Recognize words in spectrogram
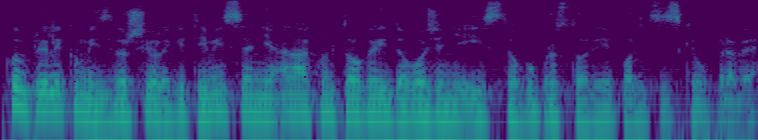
kojim prilikom je izvršio legitimisanje, a nakon toga i dovođenje istog u prostorije policijske uprave.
